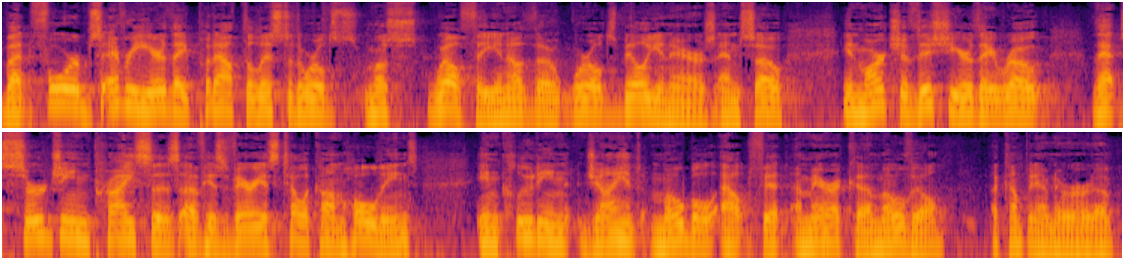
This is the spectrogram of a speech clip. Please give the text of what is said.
But Forbes, every year they put out the list of the world's most wealthy, you know, the world's billionaires. And so in March of this year, they wrote that surging prices of his various telecom holdings, including giant mobile outfit America Movil, a company I've never heard of,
